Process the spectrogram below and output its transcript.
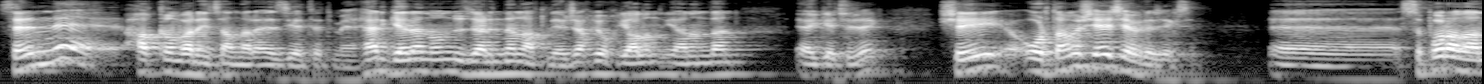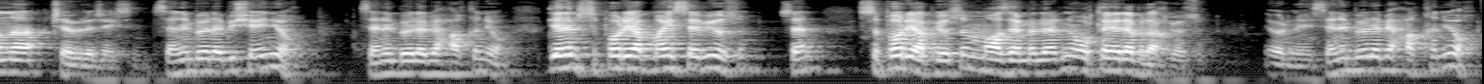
Senin ne hakkın var insanlara eziyet etmeye? Her gelen onun üzerinden atlayacak, yok yalın yanından e, geçecek. Şeyi, ortamı şeye çevireceksin. E, spor alanına çevireceksin. Senin böyle bir şeyin yok. Senin böyle bir hakkın yok. Diyelim spor yapmayı seviyorsun sen. Spor yapıyorsun, malzemelerini orta yere bırakıyorsun. Örneğin senin böyle bir hakkın yok.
